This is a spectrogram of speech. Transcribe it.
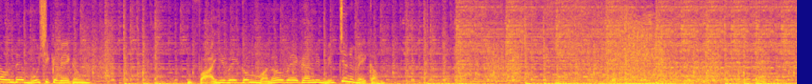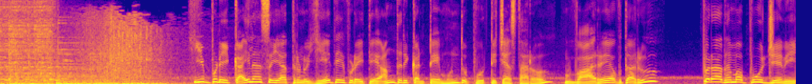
ఆశ్చర్యంగా ఉందే మూషిక వేగం. వాయువేగం మనోవేగాన్ని మించిన వేగం. ఇప్పుడు ఈ కైలాస యాత్రను ఏ దేవుడైతే అందరికంటే ముందు పూర్తి చేస్తారో వారే అవుతారు ప్రథమ పూజ్యని.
